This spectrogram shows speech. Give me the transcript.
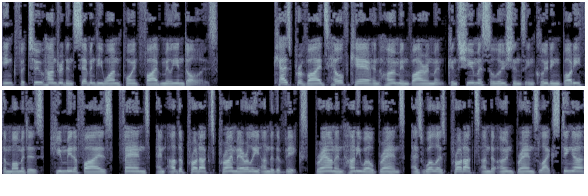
Inc. for $271.5 million. Kaz provides health care and home environment consumer solutions including body thermometers, humidifiers, fans, and other products primarily under the Vicks, Braun and Honeywell brands, as well as products under owned brands like Stinger,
